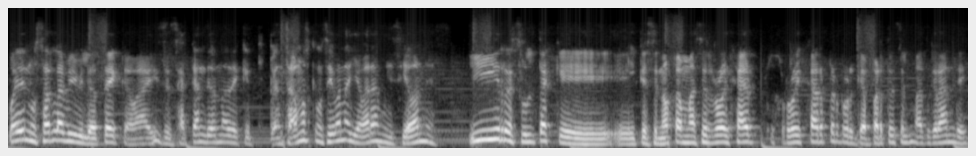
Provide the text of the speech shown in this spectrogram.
pueden usar la biblioteca, va, y se sacan de onda de que pensamos que nos iban a llevar a misiones. Y resulta que el que se enoja más es Roy, Har Roy Harper porque aparte es el más grande.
